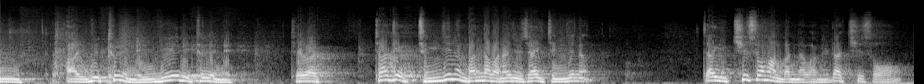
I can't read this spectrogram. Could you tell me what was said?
음, 아, 이게 틀렸네. 이 리얼이 틀렸네. 제가 자격 정지는 반납 안 하죠. 자격 정지는. 자격 취소만 반납합니다. 취소.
